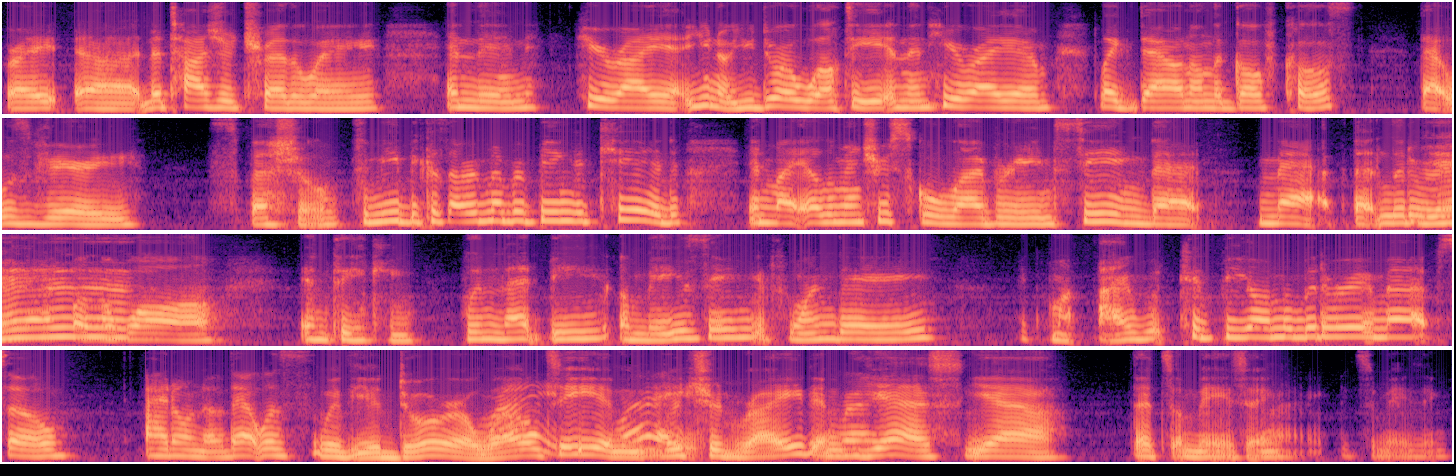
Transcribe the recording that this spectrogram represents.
right, uh, Natasha Trethewey, and then here I am, you know, Eudora Welty, and then here I am, like down on the Gulf Coast. That was very special to me because I remember being a kid in my elementary school library and seeing that map, that literary map on the wall, and thinking, wouldn't that be amazing if one day like my I would could be on the literary map? So I don't know. That was with Eudora Right, Welty and right. Richard Wright, and Right. yes, yeah, that's amazing. It's amazing.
